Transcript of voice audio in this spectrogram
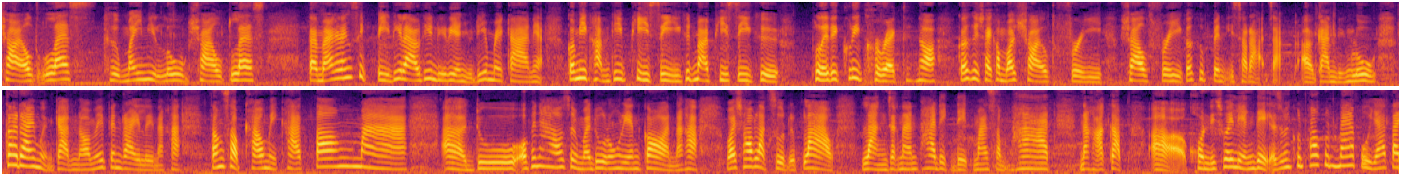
childless คือไม่มีลูก childless แต่แม้กระทั่ง10 ปีที่แล้วที่เรียนอยู่ที่อเมริกาเนี่ยก็มีคำที่ PC ขึ้นมา PC คือ politically correct เนาะก็คือใช้คำว่า child free child free ก็คือเป็นอิสระจากการเลี้ยงลูก ก็ได้เหมือนกันเนาะไม่เป็นไรเลยนะคะ ต้องสอบเข้าไหมคะ ต้องมาดู open house หรือมาดูโรงเรียนก่อนนะคะ ว่าชอบหลักสูตรหรือเปล่า หลังจากนั้นพาเด็กๆมาสัมภาษณ์นะคะกับคนที่ช่วยเลี้ยงเด็กอาจจะเป็นคุณพ่อคุณแม่ปู่ย่าตา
